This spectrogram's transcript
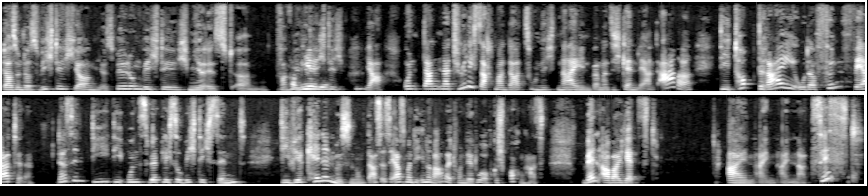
das und das wichtig, ja, mir ist Bildung wichtig, mir ist ähm, Familie, Familie, wichtig, ja. Und dann natürlich sagt man dazu nicht nein, wenn man sich kennenlernt. Aber die Top drei oder fünf Werte, das sind die, die uns wirklich so wichtig sind, die wir kennen müssen. Und das ist erstmal die innere Arbeit, von der du auch gesprochen hast. Wenn aber jetzt ein, ein, ein Narzisst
